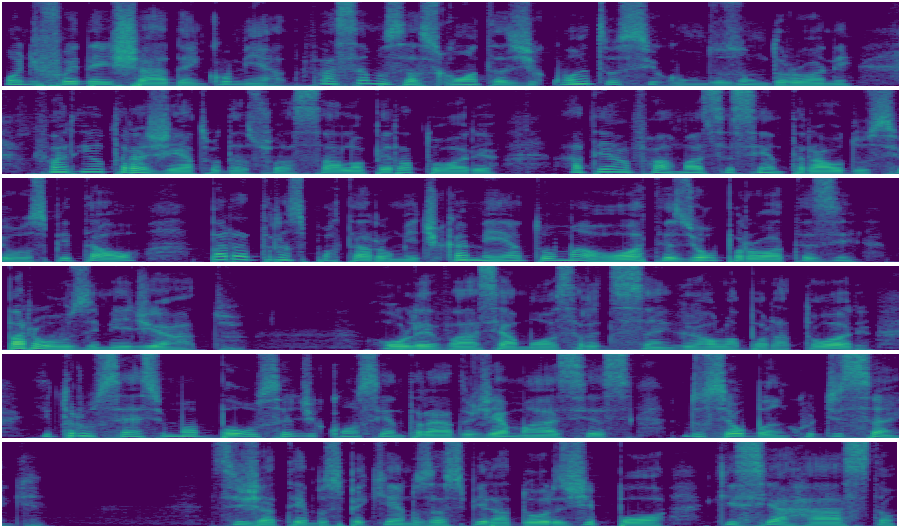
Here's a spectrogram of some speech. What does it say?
onde foi deixada a encomenda. Façamos as contas de quantos segundos um drone faria o trajeto da sua sala operatória até a farmácia central do seu hospital para transportar um medicamento, uma órtese ou prótese para uso imediato ou levasse a amostra de sangue ao laboratório e trouxesse uma bolsa de concentrado de hemácias do seu banco de sangue. Se já temos pequenos aspiradores de pó que se arrastam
